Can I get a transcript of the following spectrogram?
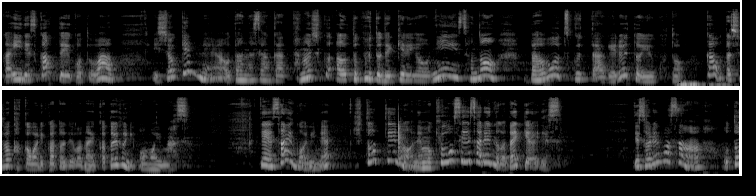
がいいですかっていうことは、一生懸命お旦那さんが楽しくアウトプットできるように、その場を作ってあげるということが私は関わり方ではないかというふうに思います。で、最後にね、人っていうのはね、もう強制されるのが大嫌いです。で、それはさ、大人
